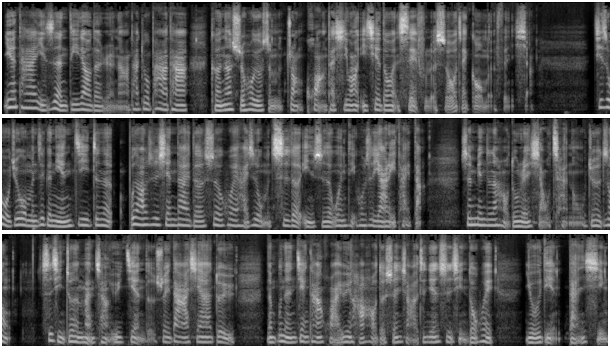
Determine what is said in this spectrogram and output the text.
因为他也是很低调的人啊，他就怕他可能那时候有什么状况，他希望一切都很 safe 的时候再跟我们分享。其实我觉得我们这个年纪真的不知道是现代的社会，还是我们吃的饮食的问题，或是压力太大，身边真的好多人小产哦。我觉得这种。事情真的蛮常遇见的，所以大家现在对于能不能健康怀孕、好好的生小孩这件事情，都会有一点担心。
